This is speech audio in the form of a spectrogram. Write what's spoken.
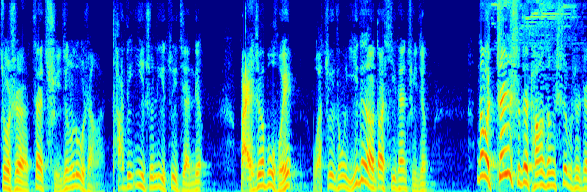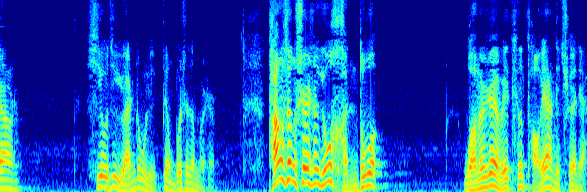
就是在取经路上啊，他的意志力最坚定，百折不回。我最终一定要到西天取经。那么真实的唐僧是不是这样呢？《西游记》原著里并不是这么回事。唐僧身上有很多我们认为挺讨厌的缺点，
